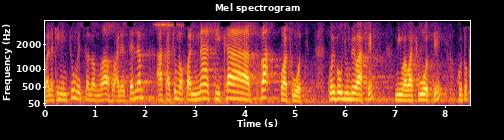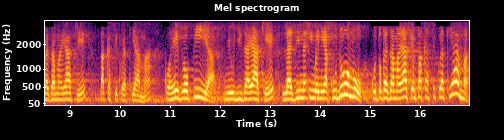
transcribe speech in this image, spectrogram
walakini mtume sallallahu alaihi wasallam akatuma kwa nasi kafa kwa watu wote. Kwa hivyo ujumbe wake ni wa watu wote kutoka zama yake mpaka siku ya kiyama. Kwa hivyo pia miujiza yake lazima iwe ni ya kudumu kutoka zama yake mpaka siku ya kiyama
